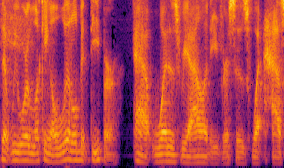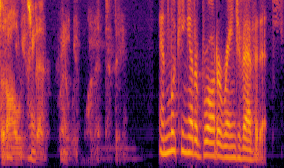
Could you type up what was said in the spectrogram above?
That we were looking a little bit deeper at what is reality versus what has it always right. been. Right to be. And looking at a broader range of evidence.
